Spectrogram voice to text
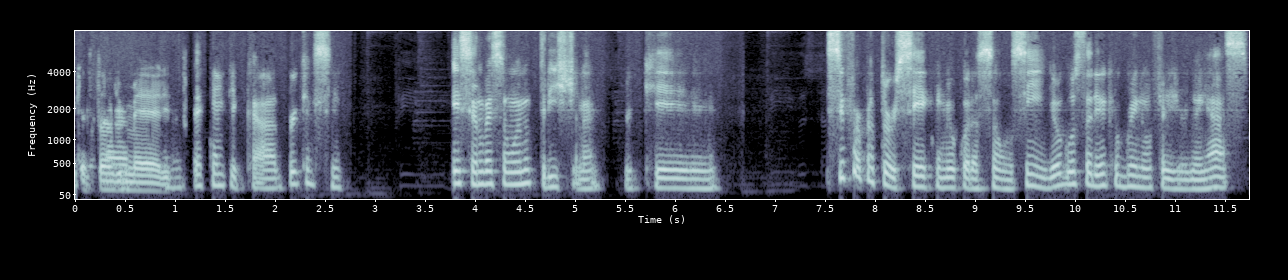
questão de complicado. mérito. É complicado, porque assim, esse ano vai ser um ano triste, né? Porque se for pra torcer com o meu coração, assim, eu gostaria que o Brandon Fraser ganhasse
